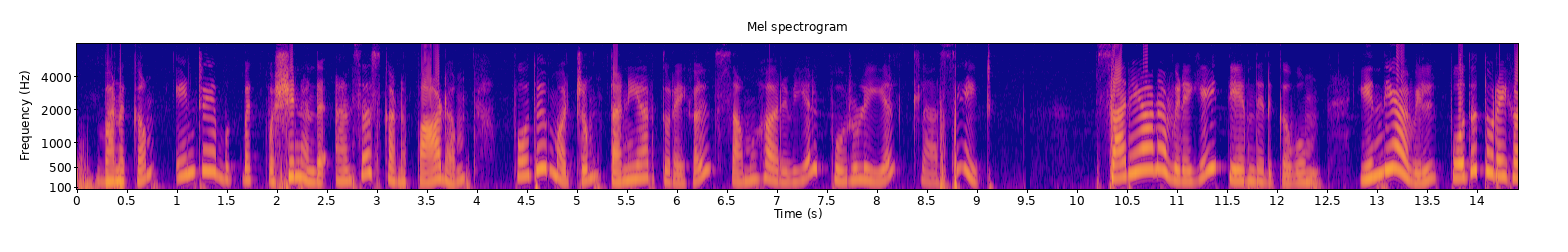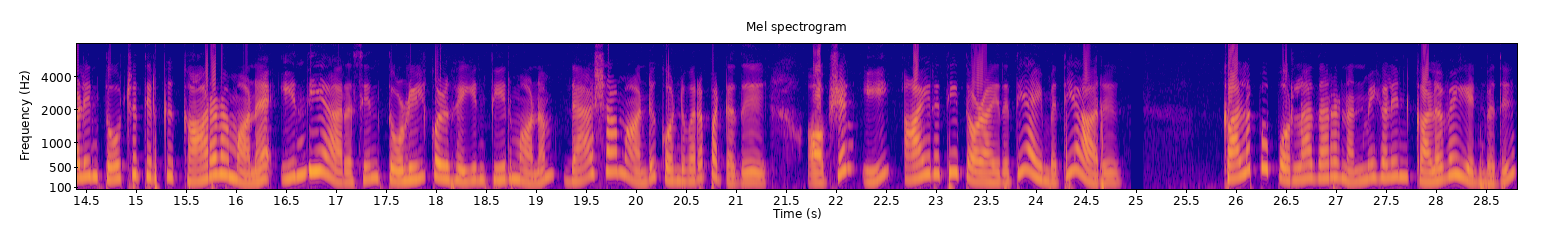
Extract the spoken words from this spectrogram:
வணக்கம். இன்றைய book back question and ஆன்சர்ஸ்க்கான பாடம் பொது மற்றும் தனியார் துறைகள் சமூக அறிவியல் பொருளியல் கிளாஸ் எயிட் சரியான விடையை தேர்ந்தெடுக்கவும். இந்தியாவில் பொதுத்துறைகளின் தோற்றத்திற்கு காரணமான இந்திய அரசின் தொழில் கொள்கையின் தீர்மானம் டேஷாம் ஆண்டு கொண்டுவரப்பட்டது ஆப்ஷன் இ e, ஆயிரத்தி தொள்ளாயிரத்தி ஐம்பத்தி ஆறு. கலப்பு பொருளாதார நன்மைகளின் கலவை என்பது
